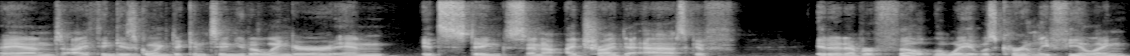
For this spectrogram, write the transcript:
and I think is going to continue to linger and it stinks. And I, I tried to ask if it had ever felt the way it was currently feeling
